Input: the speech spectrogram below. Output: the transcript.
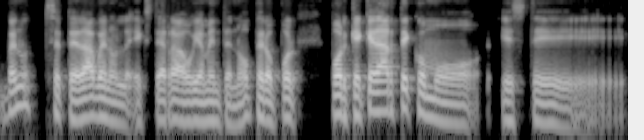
bueno, se te da, bueno, Exterra obviamente, ¿no? Pero por, ¿por qué quedarte como este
